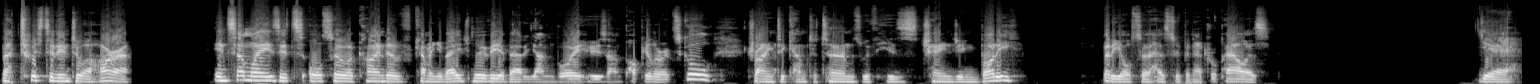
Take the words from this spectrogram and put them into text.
but twisted into a horror. In some ways, it's also a kind of coming of age movie about a young boy who's unpopular at school, trying to come to terms with his changing body, but he also has supernatural powers. Yeah.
